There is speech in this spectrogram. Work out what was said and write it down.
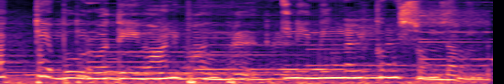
അത്യപൂർവ ദൈവാനുഭവങ്ങൾ ഇനി നിങ്ങൾക്കും സ്വന്തം.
